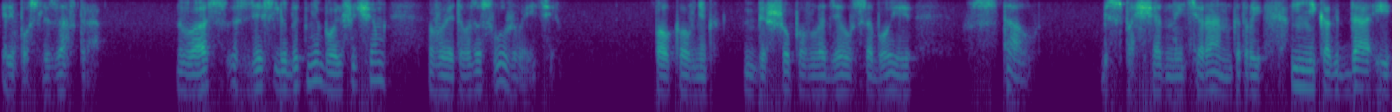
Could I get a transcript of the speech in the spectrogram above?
или послезавтра. Вас здесь любят не больше, чем вы этого заслуживаете. Полковник Бешоп овладел собой и встал. Беспощадный тиран, который никогда и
